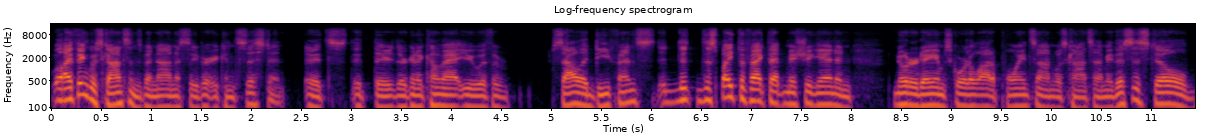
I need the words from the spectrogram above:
Well, I think Wisconsin's been honestly very consistent. It's it, they're they're going to come at you with a solid defense, D- despite the fact that Michigan and Notre Dame scored a lot of points on Wisconsin. I mean, this is still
